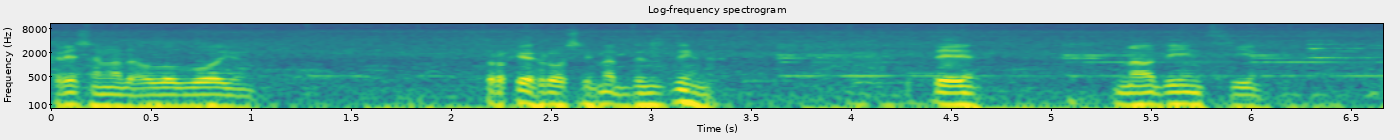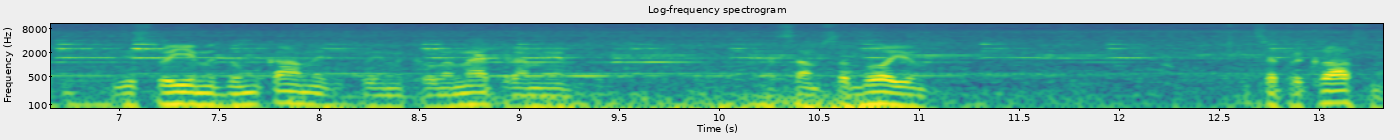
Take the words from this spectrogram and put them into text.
криша над головою, трохи грошей на бензин. Ти наодинці зі своїми думками, зі своїми кілометрами, сам собою. Це прекрасно.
